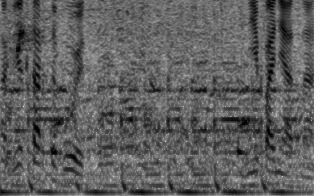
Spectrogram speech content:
А где старт будет? Непонятно.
